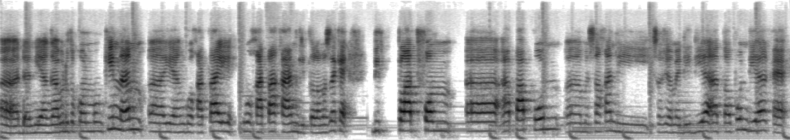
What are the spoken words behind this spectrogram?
uh, dan yang nggak menutup kemungkinan uh, yang gue katai gue katakan gitu loh maksudnya kayak di platform uh, apa pun uh, misalkan di sosial media dia ataupun dia kayak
